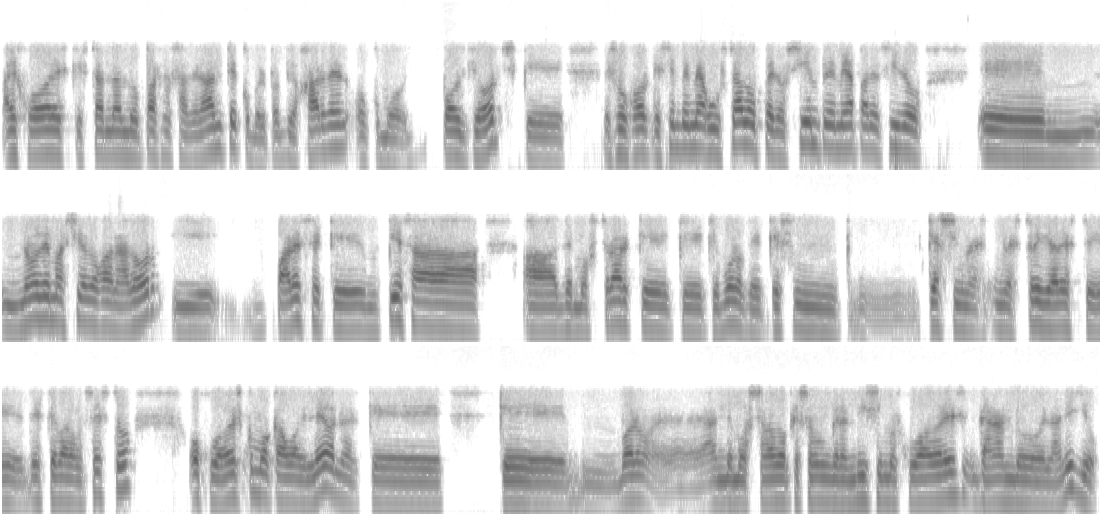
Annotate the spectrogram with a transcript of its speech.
hay jugadores que están dando pasos adelante, como el propio Harden o como Paul George, que es un jugador que siempre me ha gustado, pero siempre me ha parecido no demasiado ganador y parece que empieza a demostrar que, que, bueno que, es un casi una, una, estrella de este de este baloncesto o jugadores como Kawhi Leonard que que bueno eh, han demostrado que son grandísimos jugadores ganando el anillo.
